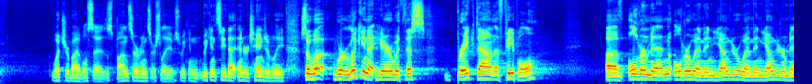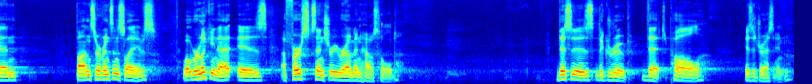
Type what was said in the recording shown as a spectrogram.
what your Bible says, bondservants or slaves. We can, we can see that interchangeably. So, what we're looking at here with this breakdown of people, of older men, older women, younger women, younger men, bondservants and slaves, what we're looking at is a first century Roman household. This is the group that Paul is addressing.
